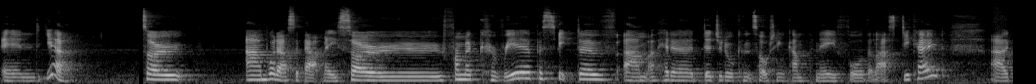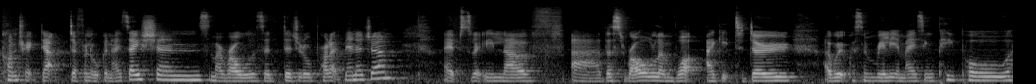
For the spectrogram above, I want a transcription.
and yeah. So, um, what else about me? So, from a career perspective, um, I've had a digital consulting company for the last decade. I contract out different organizations. My role is a digital product manager. I absolutely love uh, this role and what I get to do. I work with some really amazing people,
